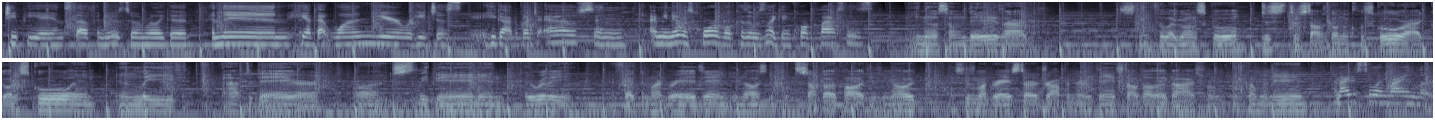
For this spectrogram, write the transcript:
GPA and stuff and he was doing really good. And then he had that one year where he just, he got a bunch of Fs and I mean, it was horrible because it was like in core classes. You know, some days I just didn't feel like going to school. Just, just I was going to school or I'd go to school and, and leave half the day or, or sleep in, and it really affected my grades. And, you know, it stopped all the colleges, you know. As soon as my grades started dropping and everything, it stopped all the guys from, from coming in. And I just told him, Ryan, look,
